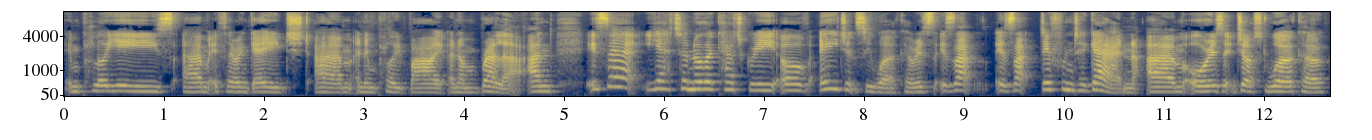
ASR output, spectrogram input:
employees um, if they're engaged um, and employed by an umbrella. And is there yet another category of agency worker? Is is that is that different again, um, or is it just worker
